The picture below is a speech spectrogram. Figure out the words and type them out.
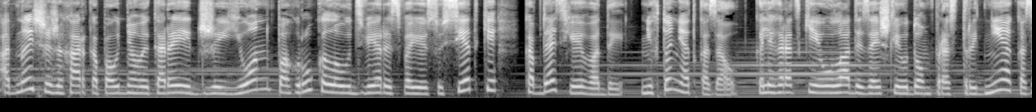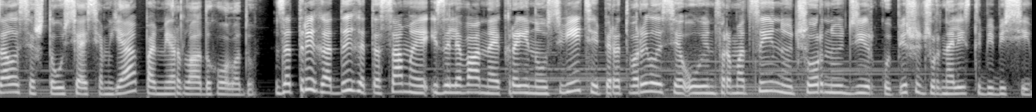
Аднойчы жыхарка паўднёвай карэі Джыён пагрукала ў дзверы сваёй суседкі, каб даць ёй вады. Ніхто не адказаў. Калі гарадскія ўлады зайшлі ў дом праз тры дні, аказалася, што ўся сям'я памерла ад голаду. За тры гады гэта самая ізаляваная краіна ў свеце ператварылася ў інфармацыйную чорную дзірку, пішуць журналісты BBC.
